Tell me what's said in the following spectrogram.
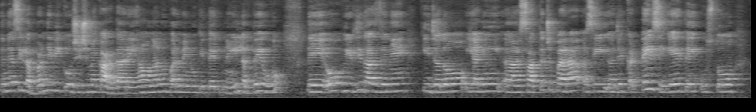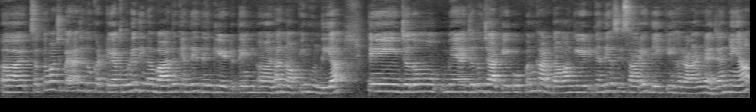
ਕਹਿੰਦੇ ਅਸੀਂ ਲੱਭਣ ਦੀ ਵੀ ਕੋਸ਼ਿਸ਼ ਮੈਂ ਕਰਦਾ ਰਿਹਾ ਉਹਨਾਂ ਨੂੰ, ਪਰ ਮੈਨੂੰ ਕਿਤੇ ਨਹੀਂ ਲੱਭੇ ਉਹ। ਤੇ ਉਹ ਵੀਰ ਜੀ ਦੱਸਦੇ ਨੇ ਕਿ ਜਦੋਂ ਯਾਨੀ ਸੱਤ ਚੁਪਹਿਰਾ ਅਸੀਂ ਹਜੇ ਕੱਟੇ ਹੀ ਸੀਗੇ ਤੇ ਉਸ ਤੋਂ ਸੱਤਵਾਂ ਚੁਪਹਿਰਾ ਜਦੋਂ ਕੱਟਿਆ ਥੋੜੇ ਦਿਨਾਂ ਬਾਅਦ ਕਹਿੰਦੇ ਇਦਾਂ ਗੇਟ ਤੇ ਨਾ ਨੌਕਿੰਗ ਹੁੰਦੀ ਆ। ਤੇ ਜਦੋਂ ਮੈਂ ਜਦੋਂ ਜਾ ਕੇ ਓਪਨ ਕਰਦਾ ਵਾਂ ਗੇਟ ਕਹਿੰਦੇ ਅਸੀਂ ਸਾਰੇ ਦੇਖ ਕੇ ਹੈਰਾਨ ਰਹਿ ਜਾਂਦੇ ਆ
